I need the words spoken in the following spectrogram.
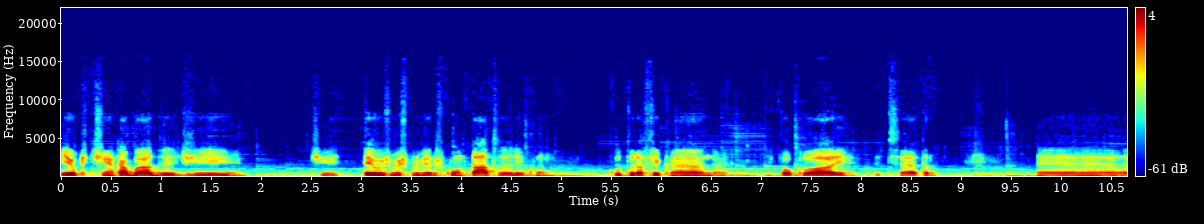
eu que tinha acabado de, de ter os meus primeiros contatos ali com cultura africana, folclore, etc é,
